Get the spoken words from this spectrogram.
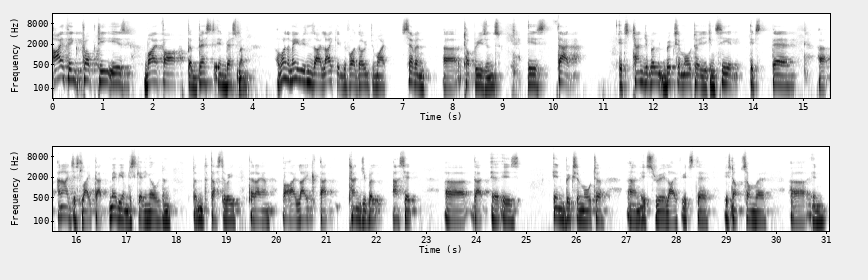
I think property is by far the best investment. And one of the main reasons I like it before I go into my seven uh, top reasons is that it's tangible, bricks and mortar, you can see it, it's there, uh, and I just like that. Maybe I'm just getting old and, that's the way that I am, but I like that tangible asset uh, that uh, in bricks and mortar and it's real life, it's there it's not somewhere uh, in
